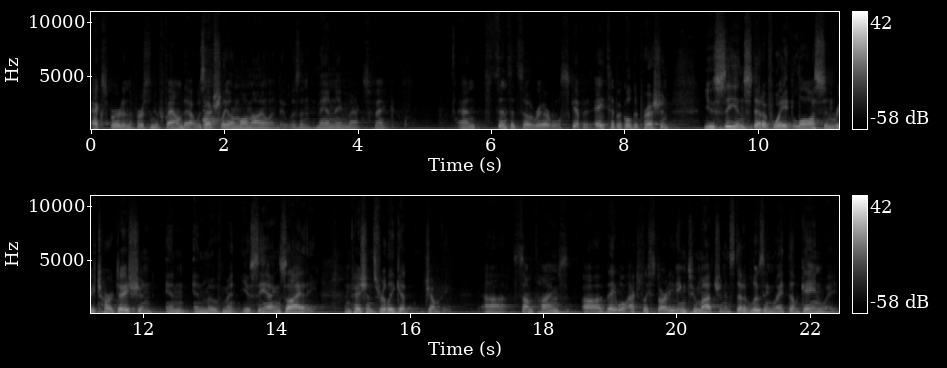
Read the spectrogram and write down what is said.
expert and the person who found that was actually on Long Island. It was a man named Max Fink. And since it's so rare, we'll skip it. Atypical depression, you see instead of weight loss and retardation in, in movement, you see anxiety. And patients really get jumpy. Uh, sometimes uh, they will actually start eating too much, and instead of losing weight, they'll gain weight.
